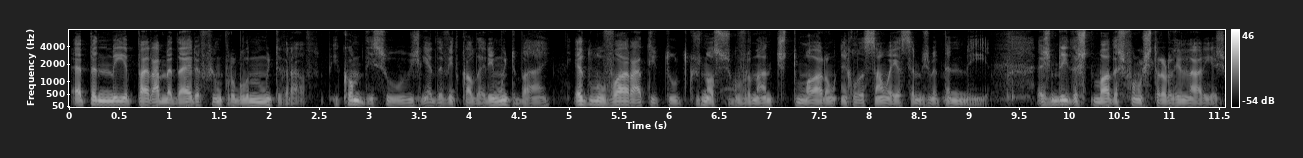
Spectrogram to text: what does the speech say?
a pandemia para a Madeira foi um problema muito grave. E como disse o engenheiro David Caldeira, e muito bem, é de louvar a atitude que os nossos governantes tomaram em relação a essa mesma pandemia. As medidas tomadas foram extraordinárias.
